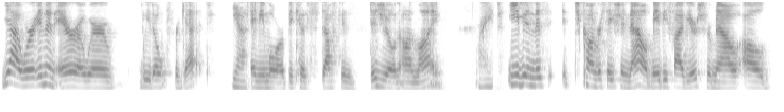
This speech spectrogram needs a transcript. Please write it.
yeah, we're in an era where we don't forget Yes. anymore because stuff is digital and online. Right. Even this conversation now, maybe five years from now, I'll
